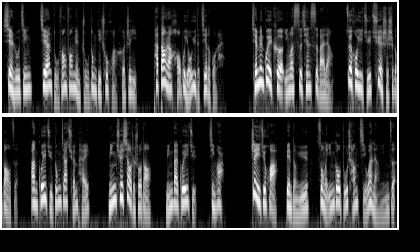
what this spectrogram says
现如今，既然赌方方面主动递出缓和之意，他当然毫不犹豫的接了过来。前面贵客赢了四千四百两，最后一局确实是个豹子，按规矩东家全赔。宁缺笑着说道：“明白规矩，进二。”这一句话便等于送了银钩赌场几万两银子。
